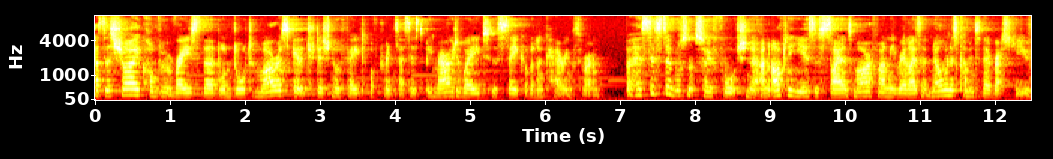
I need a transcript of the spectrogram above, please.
As the shy, confident Ray's third-born daughter, Marra escaped the traditional fate of princesses to be married away to the sake of an uncaring throne. But her sister wasn't so fortunate, and after years of silence, Marra finally realised that no one is coming to their rescue,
